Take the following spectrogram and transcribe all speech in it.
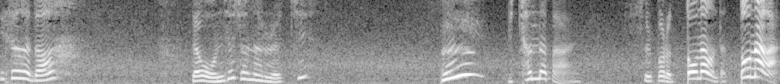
이상하다. 내가 언제 전화를 했지? 에이, 미쳤나봐. 술버릇 또 나온다, 또 나와!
